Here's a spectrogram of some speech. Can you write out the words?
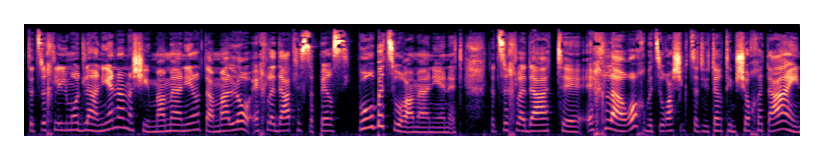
אתה צריך ללמוד לעניין אנשים, מה מעניין אותם, מה לא, איך לדעת לספר סיפור בצורה מעניינת. אתה צריך לדעת אה, איך לערוך בצורה שקצת יותר תמשוך את העין,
